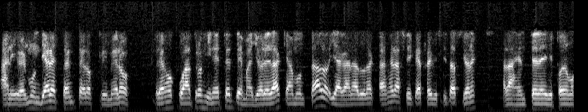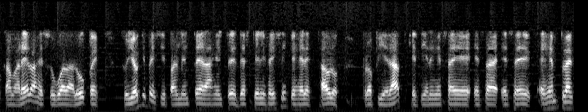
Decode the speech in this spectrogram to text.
a nivel mundial está entre los primeros tres o cuatro jinetes de mayor edad que ha montado y ha ganado una carrera, así que felicitaciones a la gente del Hipódromo Camarero, a Jesús Guadalupe, Suyoki, principalmente a la gente de Destiny Racing, que es el establo propiedad que tienen ese, esa, ese ejemplar,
